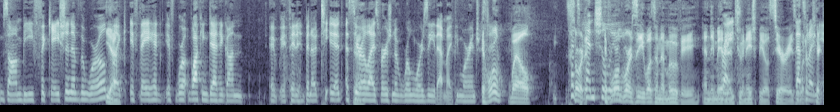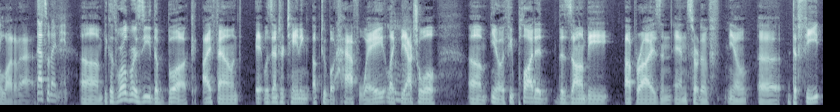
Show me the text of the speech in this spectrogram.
zombification of the world. Yeah. Like if they had if Walking Dead had gone if if it had been a, t- a serialized version of World War Z, that might be more interesting. If. World well, sort of. If World War Z wasn't a movie and they made Right. it into an HBO series, That's it would I kicked a mean. lot of ass. That's what I mean. um, because World War Z, the book, I found it was entertaining up to about halfway. Like the actual, um, you know, if you plotted the zombie uprise and and sort of you know uh, defeat,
